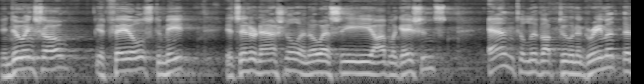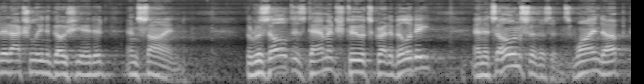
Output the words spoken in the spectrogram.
In doing so, it fails to meet its international and OSCE obligations and to live up to an agreement that it actually negotiated and signed. The result is damage to its credibility, and its own citizens wind up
